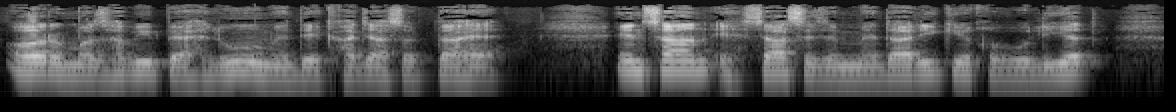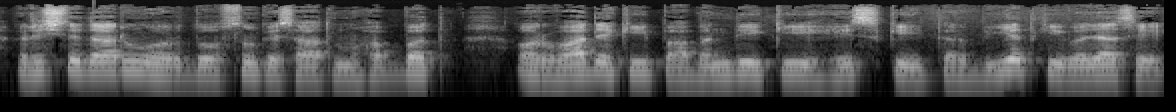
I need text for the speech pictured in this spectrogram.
اور مذہبی پہلوؤں میں دیکھا جا سکتا ہے۔ انسان احساس ذمہ داری کی قبولیت، رشتہ داروں اور دوستوں کے ساتھ محبت اور وعدے کی پابندی کی حص کی تربیت کی وجہ سے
